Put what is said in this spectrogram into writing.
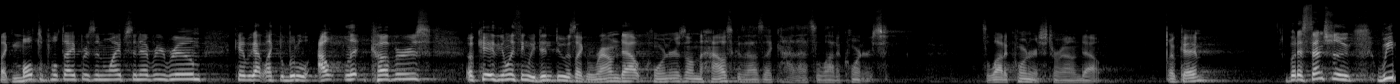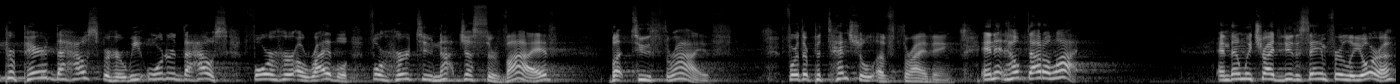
like multiple diapers and wipes in every room. Okay, we got like the little outlet covers. Okay, the only thing we didn't do was like round out corners on the house because I was like, ah, that's a lot of corners. It's a lot of corners to round out. Okay? But essentially, we prepared the house for her. We ordered the house for her arrival, for her to not just survive, but to thrive, for the potential of thriving. And it helped out a lot. And then we tried to do the same for Leora,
